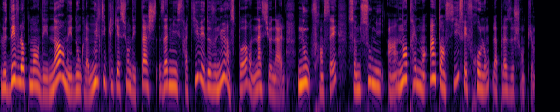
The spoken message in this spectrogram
le développement des normes et donc la multiplication des tâches administratives est devenu un sport national. Nous, Français, sommes soumis à un entraînement intensif et frôlons la place de champion.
